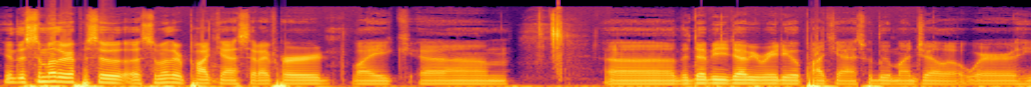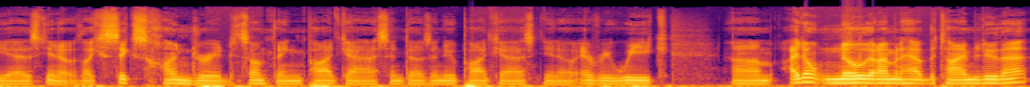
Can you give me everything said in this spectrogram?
you know, there's some other episode, uh, some other podcasts that I've heard, like um, uh, the WDW Radio podcast with Lou Mongello, where he has, you know, like 600 something podcasts and does a new podcast, you know, every week. Um, I don't know that I'm going to have the time to do that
